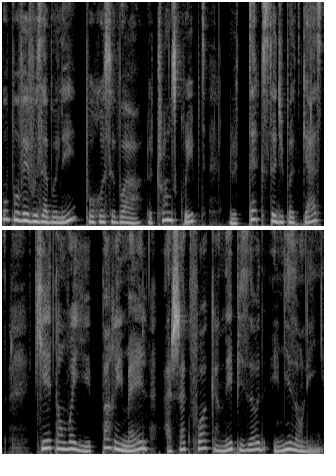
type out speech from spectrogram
Vous pouvez vous abonner pour recevoir le transcript, le texte du podcast qui est envoyé par email à chaque fois qu'un épisode est mis en ligne.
